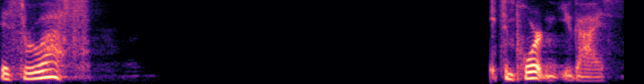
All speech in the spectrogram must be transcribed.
is through us. It's important, you guys.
